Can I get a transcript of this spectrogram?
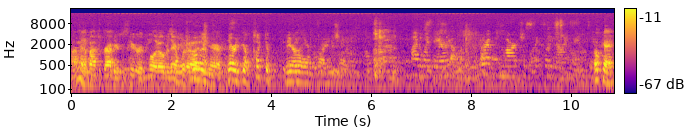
I'm about to grab your computer and pull it over there, put it Well, on a chair. There you go, click the, the arrow on the right hand side. By the way, there, we're up to March of sixty-nine. Oh okay.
